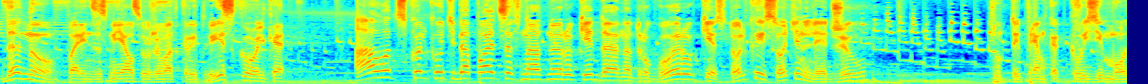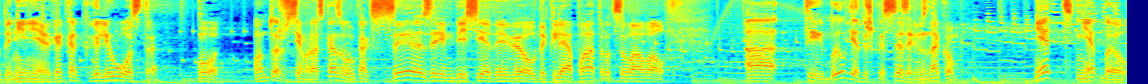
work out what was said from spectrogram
«Да ну!» – парень засмеялся уже в открытую. «И сколько?» «А вот сколько у тебя пальцев на одной руке, да на другой руке, столько и сотен лет живу». «Ну ты прям как Квазимода, не-не, как, как Калиостро». «О, он тоже всем рассказывал, как с Цезарем беседы вел, да Клеопатру целовал. А ты был, дедушка, с Цезарем знаком?» «Нет, не был».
